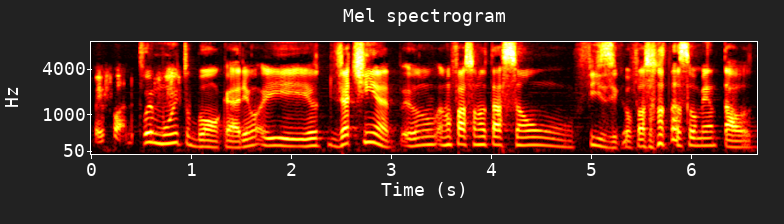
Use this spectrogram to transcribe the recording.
foi foda. Foi muito bom, cara. Eu- E eu, já tinha. Eu não, eu não faço anotação física, eu faço anotação mental.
